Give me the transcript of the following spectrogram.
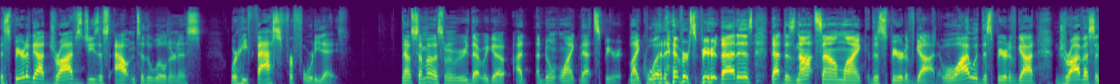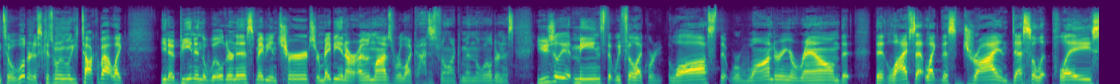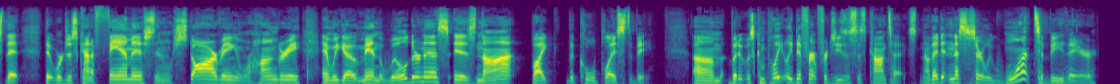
The Spirit of God drives Jesus out into the wilderness where he fasts for 40 days. Now, some of us, when we read that, we go, I, I don't like that spirit. Like, whatever spirit that is, that does not sound like the Spirit of God. Well, why would the Spirit of God drive us into a wilderness? Because when we talk about, like, you know, being in the wilderness, maybe in church or maybe in our own lives, we're like, I just feel like I'm in the wilderness. Usually it means that we feel like we're lost, that we're wandering around, that, that life's at like this dry and desolate place, that, that we're just kind of famished and we're starving and we're hungry. And we go, man, the wilderness is not like the cool place to be. Um, but it was completely different for Jesus' context. Now, they didn't necessarily want to be there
